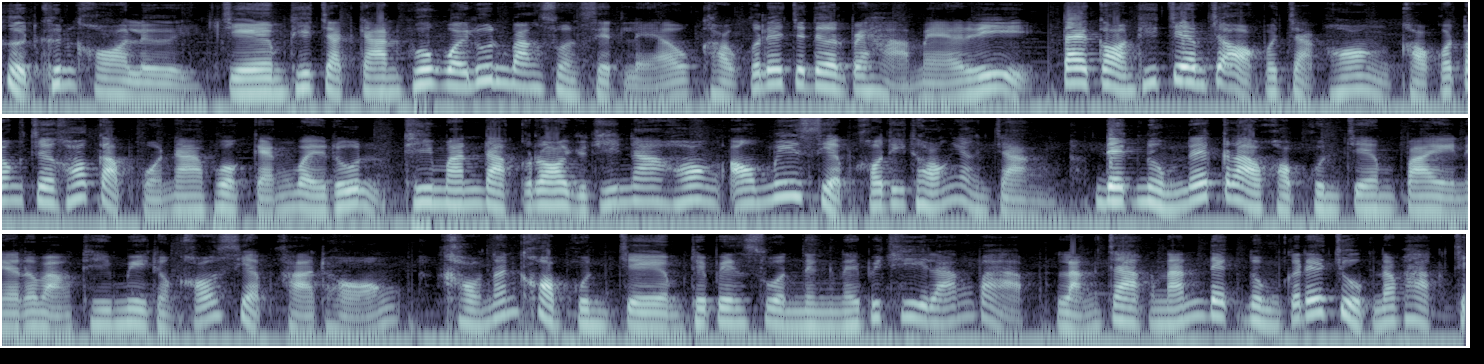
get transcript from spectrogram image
หืดขึ้นคอเลยเจมที่จัดการพวกวัยรุ่นบางส่วนเสร็จแล้ว เขาก็ได้จะเดินไปหาแมรี่ แต่ก่อนที่เจมจะออกไปจากห้อง เขาก็ต้องเจอเข้ากับหัวหน้าพวกแก๊งวัยรุ่น ที่มันดักรออยู่ที่หน้าห้องเอามีดเสียบเข้าที่ท้องอย่างจัง เด็กหนุ่มได้กล่าวขอบคุณเจมไปในระหว่างที่มีดของเขาเสียบคาท้อง เขานั้นขอบคุณเจมที่เป็นส่วนหนึ่งในพิธีล้างบาป หลังจากนั้นเด็กหนุ่มก็ได้จูบหน้าผากเจ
